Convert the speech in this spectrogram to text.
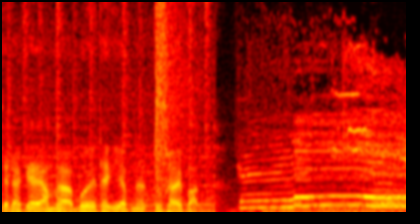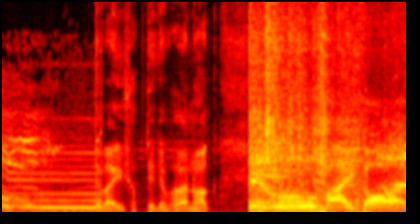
যেটাকে আমরা বয়ে থাকি আপনার তুষারপাত। ভাই সব থেকে ভয়ানক। ও মাই গড!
